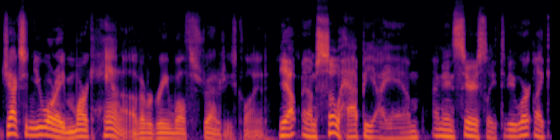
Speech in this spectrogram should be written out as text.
Jackson, you are a Mark Hanna of Evergreen Wealth Strategies client. Yep. And I'm so happy I am. I mean, seriously, to be work like,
